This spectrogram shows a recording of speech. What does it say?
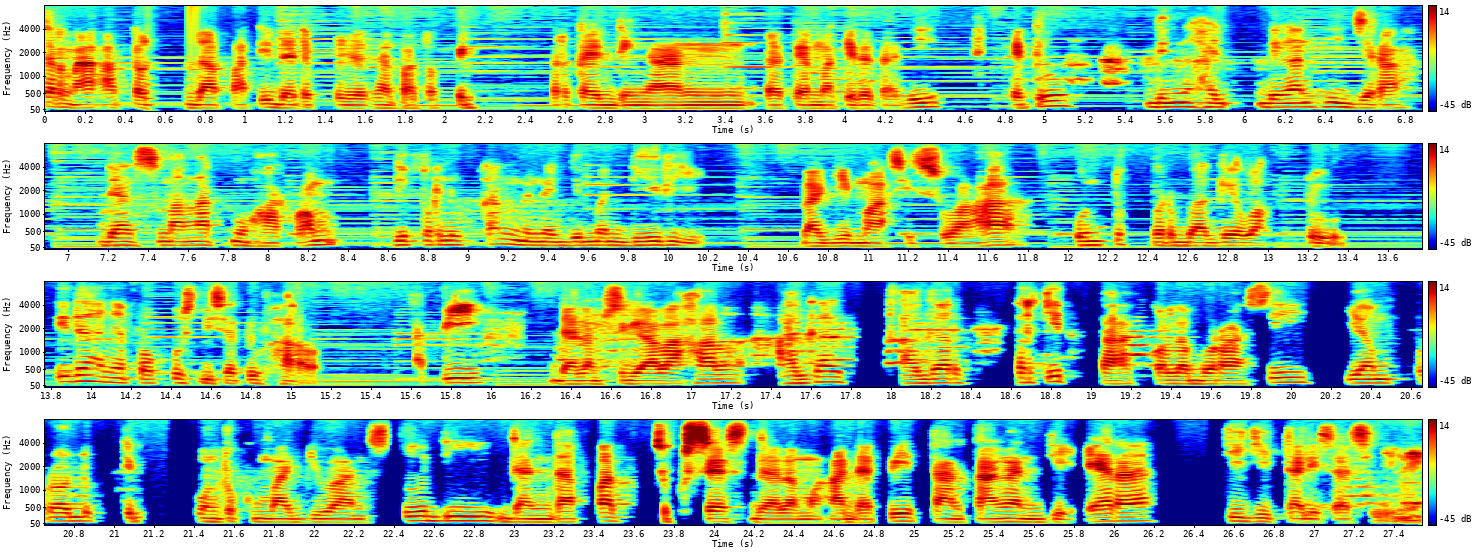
cerna atau dapati dari penjelasan Pak Topik terkait dengan eh, tema kita tadi itu dengan dengan hijrah dan semangat Muharram diperlukan manajemen diri bagi mahasiswa untuk berbagai waktu. Tidak hanya fokus di satu hal, tapi dalam segala hal agar agar tercipta kolaborasi yang produktif untuk kemajuan studi dan dapat sukses dalam menghadapi tantangan di era digitalisasi ini.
